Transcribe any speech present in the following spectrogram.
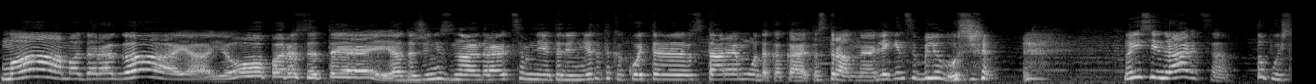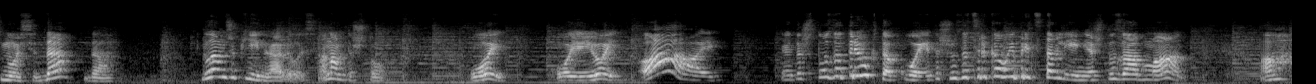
Мама дорогая, ёпарасоте. Я даже не знаю, нравится мне это или нет. Это какой-то старая мода какая-то странная. Леггинсы были лучше. Но если ей нравится, то пусть носит, да? Да. Главное, чтобы ей нравилось. А нам-то что? Ой, ой-ой-ой. Ай! Это что за трюк такой? Это что за цирковые представления? Что за обман? Ах.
